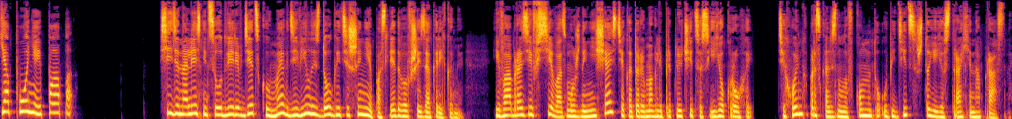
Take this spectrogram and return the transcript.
«Я поняй, папа!» Сидя на лестнице у двери в детскую, Мэг дивилась долгой тишине, последовавшей за криками. И, вообразив все возможные несчастья, которые могли приключиться с ее крохой, тихонько проскользнула в комнату убедиться, что ее страхи напрасны.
